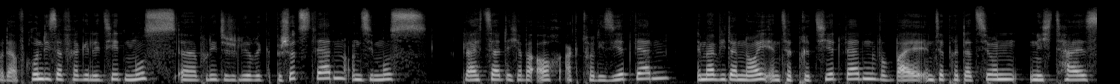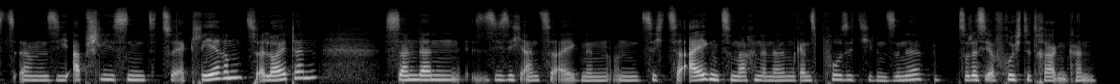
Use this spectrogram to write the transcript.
oder aufgrund dieser Fragilität muss äh, politische Lyrik beschützt werden und sie muss gleichzeitig aber auch aktualisiert werden, immer wieder neu interpretiert werden, wobei Interpretation nicht heißt, ähm, sie abschließend zu erklären, zu erläutern, sondern sie sich anzueignen und sich zu eigen zu machen in einem ganz positiven Sinne, so dass sie auch Früchte tragen kann.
